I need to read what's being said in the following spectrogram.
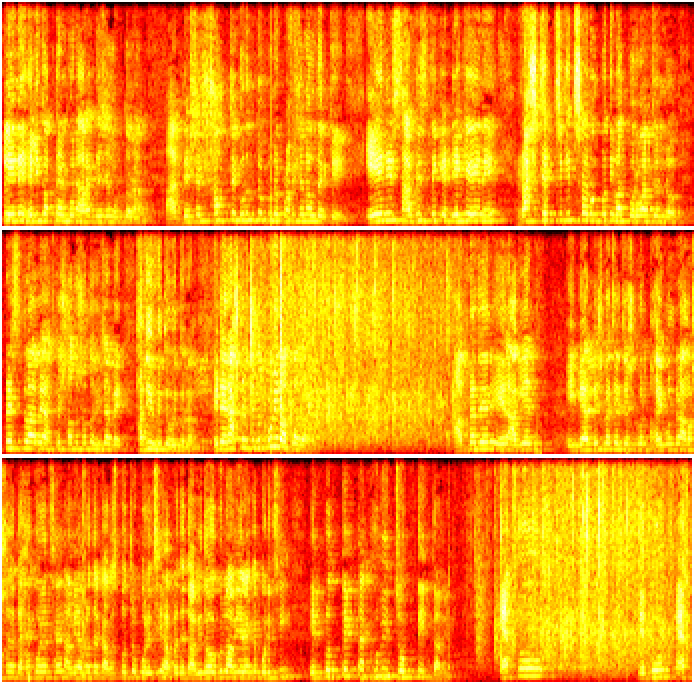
প্লেনে হেলিকপ্টার করে আরেক দেশে মরতো না। আর দেশের সবচেয়ে গুরুত্বপূর্ণ প্রফেশনালদেরকে এএনএর সার্ভিস থেকে ডেকে এনে রাষ্ট্রের চিকিৎসা এবং প্রতিবাদ করবার জন্য প্রেস ক্লাবে আজকে শত শত হিসাবে হাজির হইতে হইতো না। এটা রাষ্ট্রের জন্য খুবই লজ্জাজনক। আপনাদের এর আগের এই বিয়াল্লিশ ব্যাচের যে সকল ভাই বোনরা আমার সাথে দেখা করেছেন, আমি আপনাদের কাগজপত্র পড়েছি, আপনাদের দাবি দাওয়াগুলো আমি এর আগে পড়েছি। এর প্রত্যেকটা খুবই যৌক্তিক দাবি। এত, এবং এত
